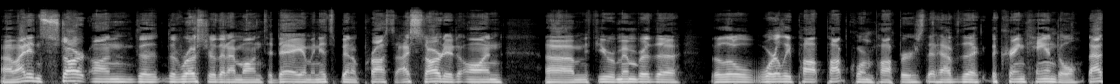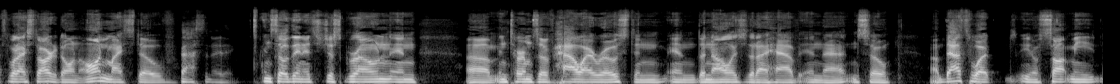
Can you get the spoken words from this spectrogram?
um, I didn't start on the, the roaster that I'm on today. I mean, it's been a process. I started on, um, if you remember the, the little whirly pop popcorn poppers that have the, the crank handle. That's what I started on, on my stove. Fascinating. And so then it's just grown and, um, in terms of how I roast and, and the knowledge that I have in that. And so, um, that's what, you know, sought me,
